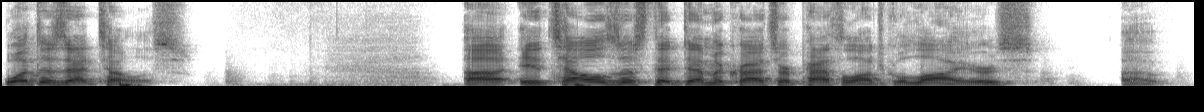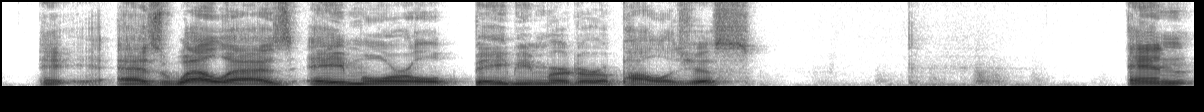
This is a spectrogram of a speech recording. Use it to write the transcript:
What does that tell us? Uh, it tells us that Democrats are pathological liars, uh, as well as amoral baby murder apologists. And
